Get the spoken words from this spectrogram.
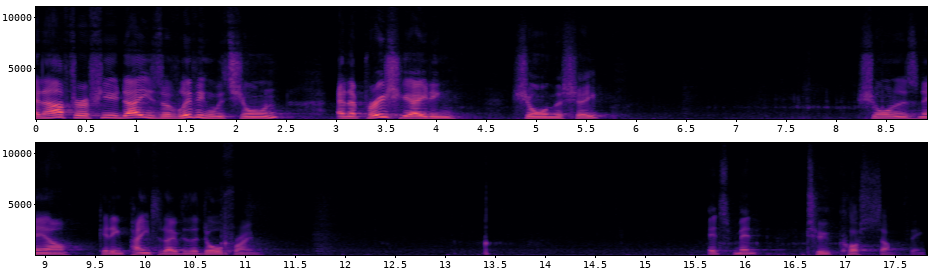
And after a few days of living with Shaun and appreciating Shaun the sheep, Shaun is now getting painted over the doorframe. It's meant to cost something.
